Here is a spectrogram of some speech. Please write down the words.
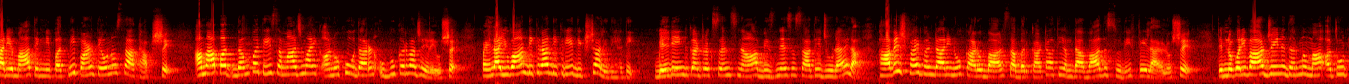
કાર્યમાં તેમની પત્ની પણ તેઓનો સાથ આપશે. આમ આ દંપતી સમાજમાં એક અનોખું ઉદાહરણ ઊભું કરવા જઈ રહ્યું છે. પહેલા યુવાન દીકરા દીકરીએ દીક્ષા લીધી હતી. બિલ્ડિંગ કન્સ્ટ્રક્શન્સના બિઝનેસ સાથે જોડાયેલા ભાવેશભાઈ ભંડારીનો કારોબાર સાબરકાંઠાથી અમદાવાદ સુધી ફેલાયેલો છે. તેમનો પરિવાર જૈન ધર્મમાં અતૂટ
